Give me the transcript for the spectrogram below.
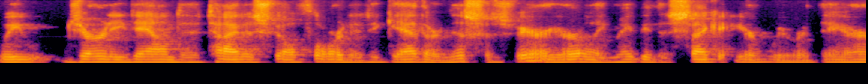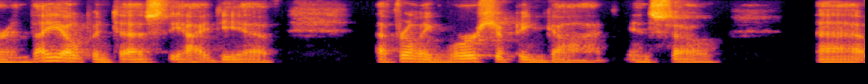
we journeyed down to Titusville, Florida together. And this was very early, maybe the second year we were there. And they opened to us the idea of, of really worshiping God. And so uh,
